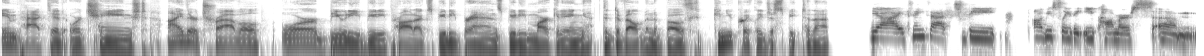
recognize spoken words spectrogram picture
impacted or changed either travel or beauty, beauty products, beauty brands, beauty marketing, the development of both? Can you quickly just speak to that? Yeah, I think that the obviously the e-commerce um,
